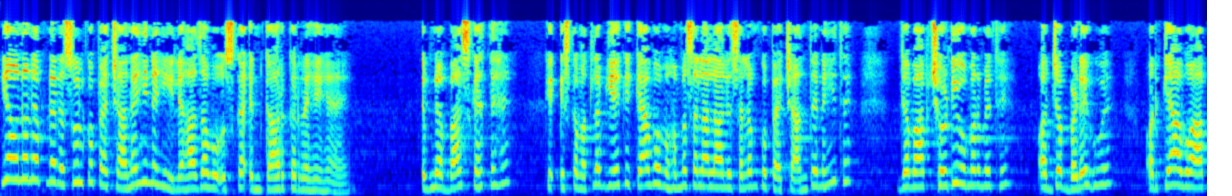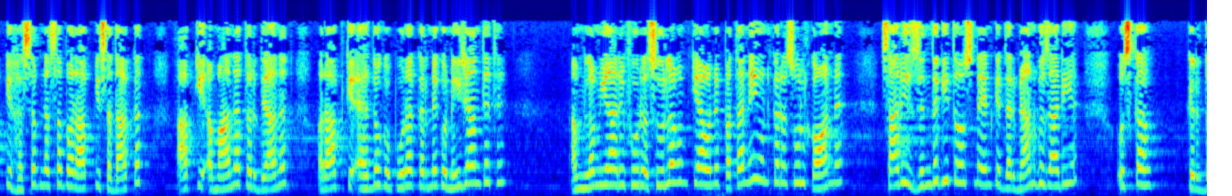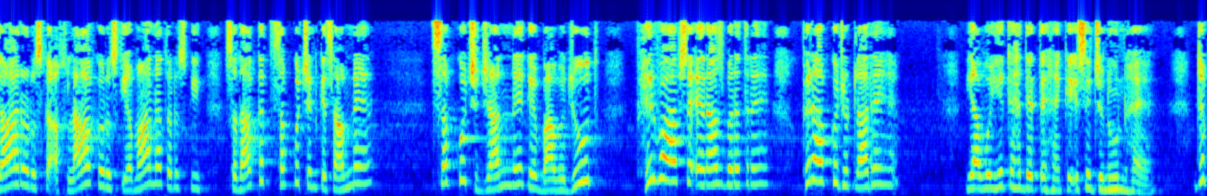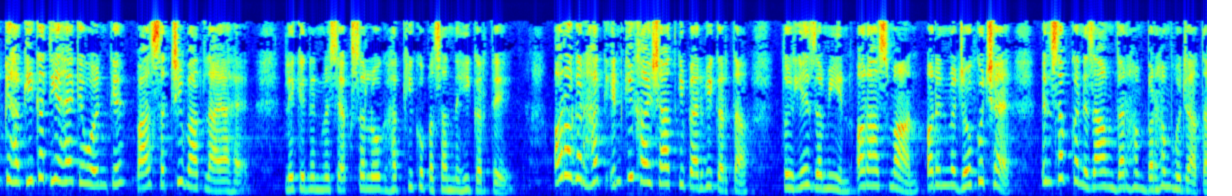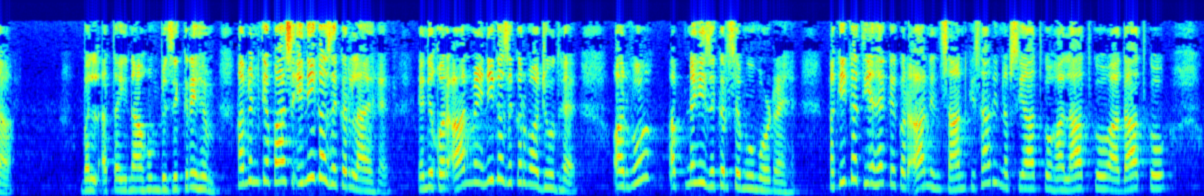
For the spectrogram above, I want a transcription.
یا انہوں نے اپنے رسول کو پہچانا ہی نہیں، لہٰذا وہ اس کا انکار کر رہے ہیں۔ ابن عباس کہتے ہیں کہ اس کا مطلب یہ کہ کیا وہ محمد صلی اللہ علیہ وسلم کو پہچانتے نہیں تھے؟ جب آپ چھوٹی عمر میں تھے اور جب بڑے ہوئے، اور کیا وہ آپ کے حسب نصب اور آپ کی صداقت آپ کی امانت اور دیانت اور آپ کے عہدوں کو پورا کرنے کو نہیں جانتے تھے؟ ام لم یارف رسول کیا انہیں پتا نہیں ان کا رسول کون ہے؟ ساری زندگی تو اس نے ان کے درمیان گزاری ہے۔ اس کا کردار اور اس کا اخلاق اور اس کی امانت اور اس کی صداقت سب کچھ ان کے سامنے ہے۔ سب کچھ جاننے کے باوجود پھر وہ آپ سے اعراض برت رہے ہیں، پھر آپ کو جٹلا رہے ہیں۔ یا وہ یہ کہہ دیتے ہیں کہ اسے جنون ہے۔ جبکہ حقیقت یہ ہے کہ وہ ان کے پاس سچی بات لایا ہے، لیکن ان میں سے اکثر لوگ حق ہی کو پسند نہیں کرتے۔ اور اگر حق ان کی خواہشات کی پیروی کرتا، تو یہ زمین اور آسمان اور ان میں جو کچھ ہے، ان سب کا نظام درہم برہم ہو جاتا۔ بل اتنا ہم ذکر ہم ان کے پاس انہیں کا ذکر لائے ہیں۔ یعنی قرآن میں انہیں کا ذکر موجود ہے، اور وہ اپنے ہی ذکر سے منہ مو موڑ رہے ہیں۔ حقیقت یہ ہے کہ قرآن انسان کی ساری نفسیات کو، حالات کو، عادات کو،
